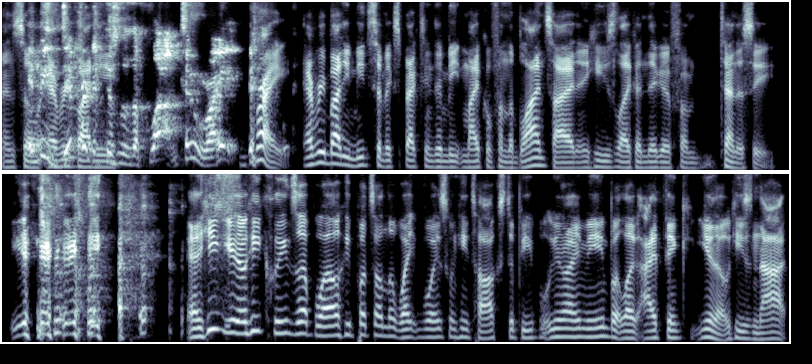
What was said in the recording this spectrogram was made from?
And so everybody this was a flop too, right? right. Everybody meets him expecting to meet michael from the blind side and he's like a nigga from tennessee. And he you know he cleans up well. He puts on the white voice when he talks to people you know what i mean? But like i think you know he's not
